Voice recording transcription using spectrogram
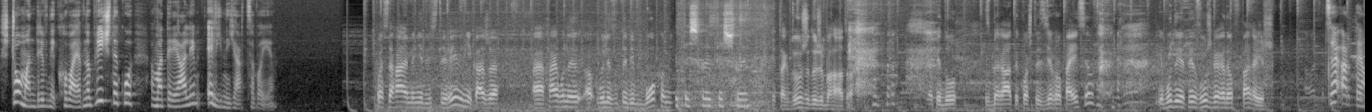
що мандрівник ховає в наплічнику в матеріалі Еліни Ярцевої. Простягає мені 200 гривень і каже, «Е, хай вони вилізуть тобі боком. Пішли, пішли. І так дуже-дуже багато. Я піду збирати кошти з європейців і буду йти з Ужгорода в Париж. Це Артем,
